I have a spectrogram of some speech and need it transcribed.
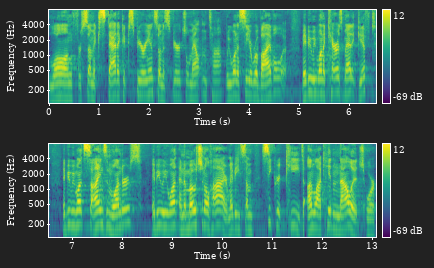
long for some ecstatic experience on a spiritual mountaintop. We want to see a revival. Maybe we want a charismatic gift. Maybe we want signs and wonders. Maybe we want an emotional high, or maybe some secret key to unlock hidden knowledge or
